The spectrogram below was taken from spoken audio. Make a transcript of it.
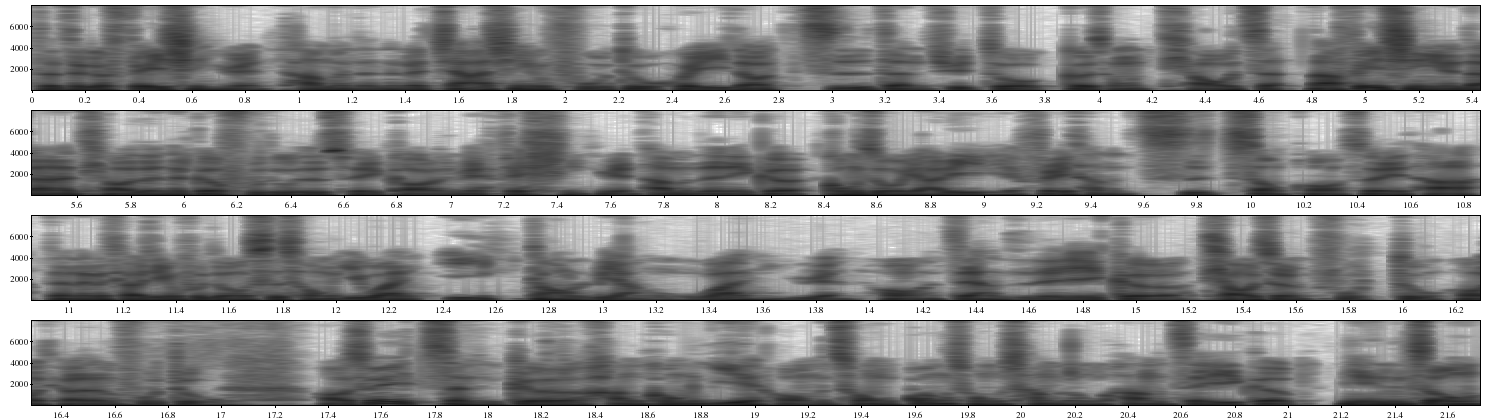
的这个飞行员，他们的那个加薪幅度会依照职等去做各种调整。那飞行员当然调的那个幅度是最高的，因为飞行员他们的那个工作压力也非常之重哦，所以他的那个调薪幅度是从一万一到两万元哦，这样子的一个调整幅度哦，调整幅度。好，所以整个航空业，我们从光从长龙航这一个年终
